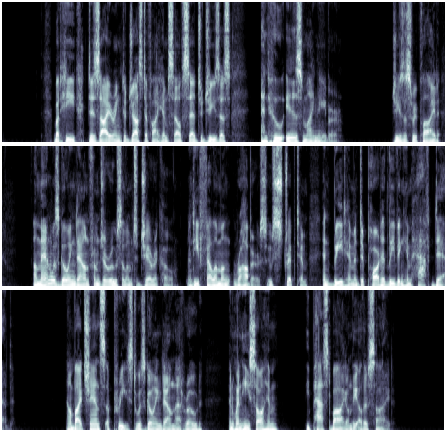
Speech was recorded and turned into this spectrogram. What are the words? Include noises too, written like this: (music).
But he, desiring to justify himself, said to Jesus, And who is my neighbor? Jesus replied, A man was going down from Jerusalem to Jericho, and he fell among robbers, who stripped him and beat him and departed, leaving him half dead. Now by chance a priest was going down that road, and when he saw him, he passed by on the other side.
